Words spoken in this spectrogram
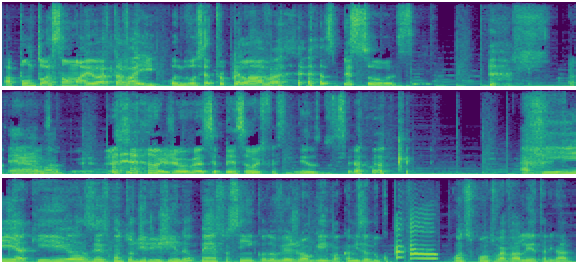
A pontuação maior tava aí, quando você atropelava as pessoas. É, um mano. o jogo, você pensa hoje, fala assim, Deus do céu. Aqui, aqui, às vezes, quando eu tô dirigindo, eu penso assim, quando eu vejo alguém com a camisa do. Quantos pontos vai valer, tá ligado?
